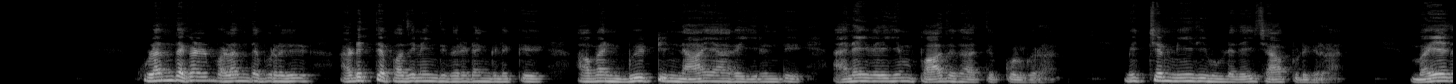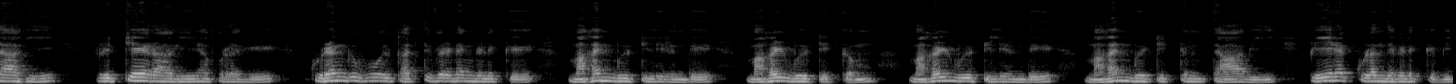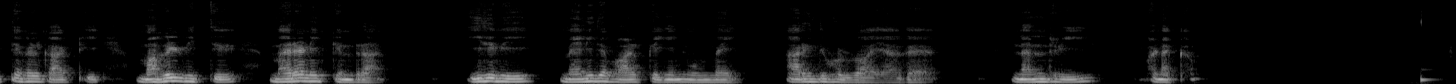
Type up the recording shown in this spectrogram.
குழந்தைகள் வளர்ந்த பிறகு அடுத்த பதினைந்து வருடங்களுக்கு அவன் வீட்டின் நாயாக இருந்து அனைவரையும் பாதுகாத்து கொள்கிறான். மிச்சம் மீதி உள்ளதை சாப்பிடுகிறான். வயதாகி ரிட்டையர் ஆகின பிறகு குரங்கு போல் பத்து வருடங்களுக்கு மகன் வீட்டிலிருந்து மகள் வீட்டிற்கும் மகள் வீட்டிலிருந்து மகன் வீட்டிற்கும் தாவி பேரக்குழந்தைகளுக்கு வித்தைகள் காட்டி மகிழ்வித்து மரணிக்கின்றான். இதுவே மனித வாழ்க்கையின் உண்மை. அறிந்து கொள்வாயாக. நன்றி. வணக்கம்.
